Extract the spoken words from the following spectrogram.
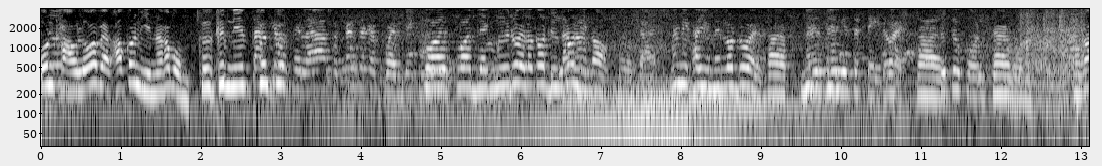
บนเขาหรือว่าแบบเอาก้อนหินนะครับผมคือคลิปนี้ตั้งเพื่อนเครื่องเสร็จแล้วสกังก็จะปล่อยเด็กๆปล่อยปล่อยเบรกมือด้วยแล้วก็ดึงก้อนหินออกใช่ไม่มีใครอยู่ในรถด้วยใช่ครับให้นี่ให้มีสติด้วยใช่ทุกทุกๆคนใช่ครับผมผมก็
